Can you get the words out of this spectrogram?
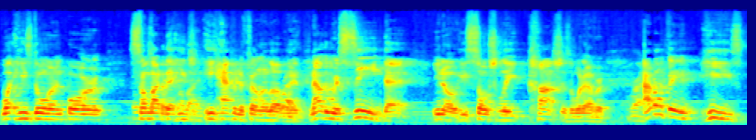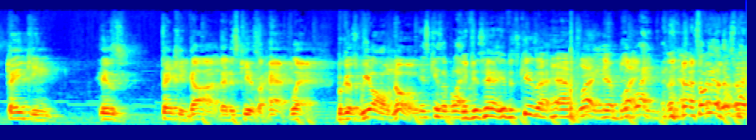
what he's doing or somebody that he, life. he happened to fell in love Right. with? Now that we're seeing that, you know, he's socially conscious or whatever. Right. I don't think he's thanking his thanking God that his kids are half black. Because we all know His kids are black. If his hair, if his kids are half black, they're black. So yeah, that's what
